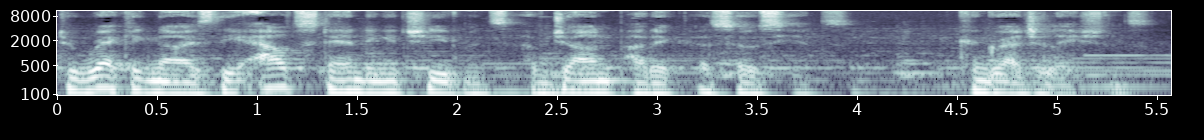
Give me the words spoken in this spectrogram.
to recognize the outstanding achievements of John Puttick Associates. Congratulations.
